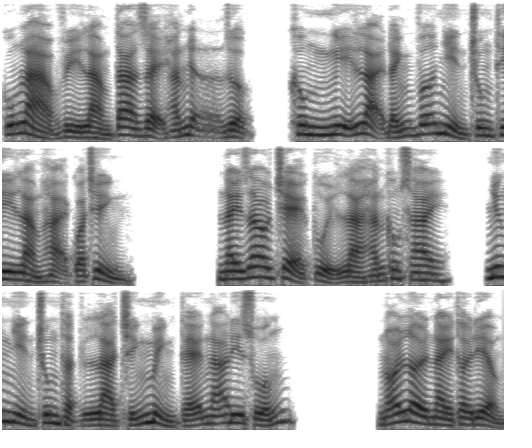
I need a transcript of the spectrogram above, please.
cũng là vì làm ta dạy hắn nhận dược, không nghĩ lại đánh vỡ nhìn trung thi làm hại quá trình. Này giao trẻ tuổi là hắn không sai, nhưng nhìn trung thật là chính mình té ngã đi xuống. Nói lời này thời điểm,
